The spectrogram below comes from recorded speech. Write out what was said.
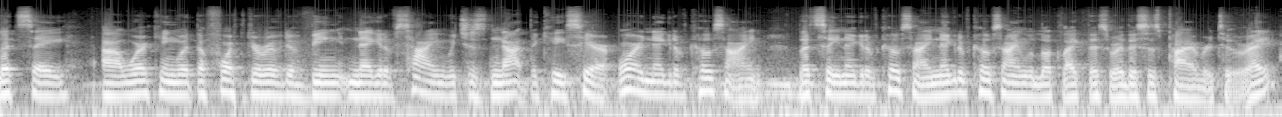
let's say uh, working with the fourth derivative being negative sine, which is not the case here, or negative cosine, let's say negative cosine, negative cosine would look like this where this is pi over 2, right?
